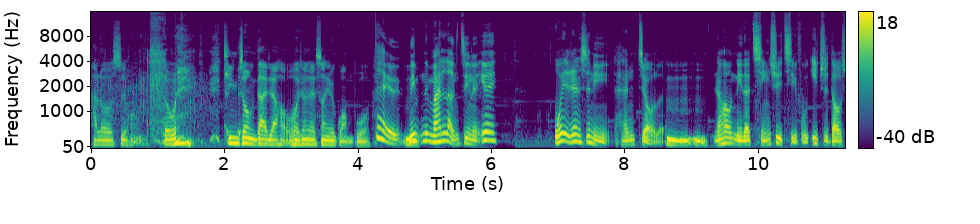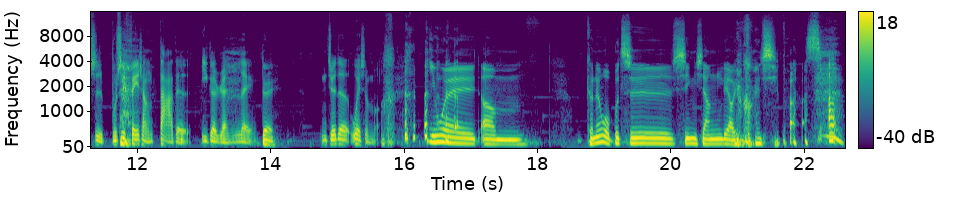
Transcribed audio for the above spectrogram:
Hello，世宏，各位 听众，大家好，我好像在上一个广播。对你，你蛮冷静的，因为我也认识你很久了。嗯嗯嗯。然后你的情绪起伏一直都是不是非常大的一个人类。对，你觉得为什么？因为嗯，可能我不吃辛香料有关系吧。啊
